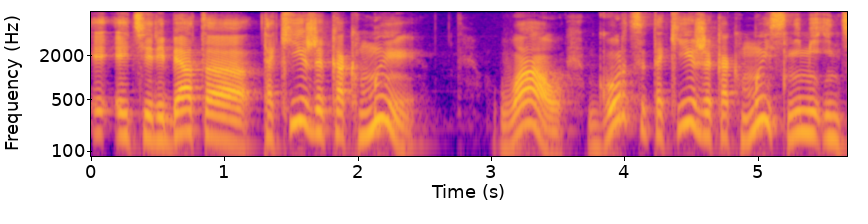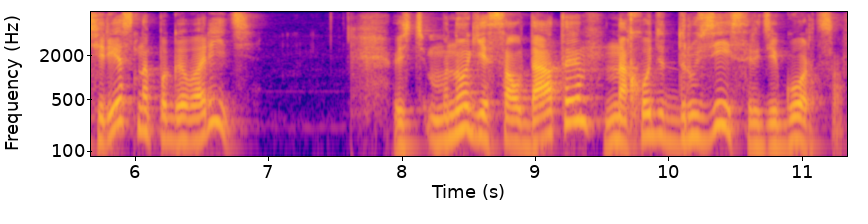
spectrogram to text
э, эти ребята такие же, как мы. Вау, горцы такие же, как мы, с ними интересно поговорить. То есть многие солдаты находят друзей среди горцев.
